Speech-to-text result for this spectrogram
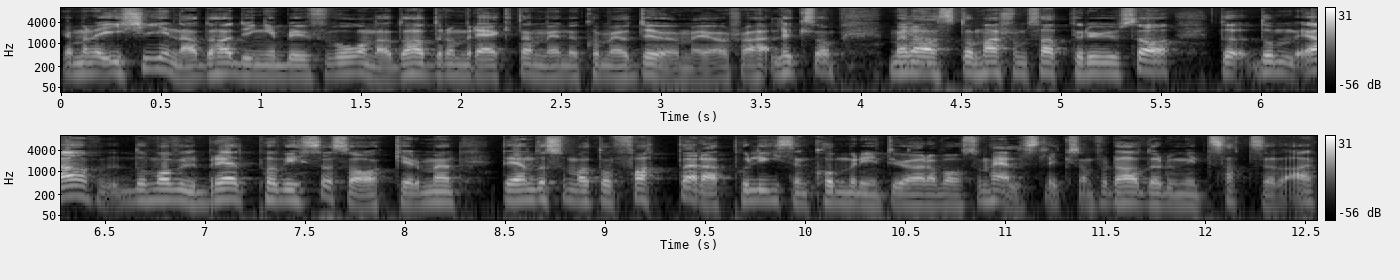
Jag menar i Kina, då hade ingen blivit förvånad, då hade de räknat med nu kommer jag dö om jag gör så här liksom. Men yeah. alltså de här som satt i USA, de, de, ja, de var väl beredda på vissa saker, men det är ändå som att de fattar att polisen kommer inte att göra vad som helst liksom, för då hade de inte satt sig där.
